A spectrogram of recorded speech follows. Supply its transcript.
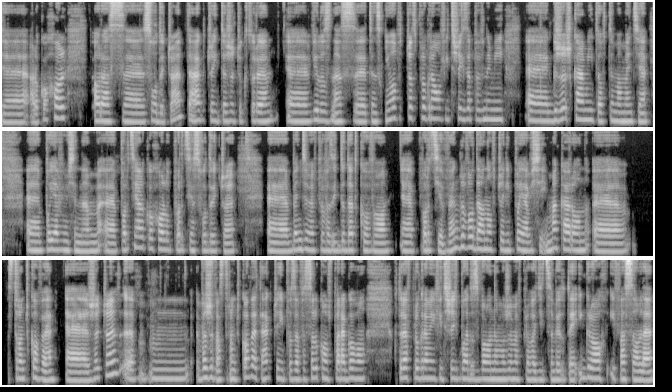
e, alkohol oraz słodycze, tak, czyli te rzeczy, które wielu z nas tęskniło podczas programu Fit6 za pewnymi grzeszkami, to w tym momencie pojawią się nam porcja alkoholu, porcja słodyczy. Będziemy wprowadzać dodatkowo porcję węglowodanów, czyli pojawi się i makaron, strączkowe e, rzeczy, e, mm, warzywa strączkowe, tak, czyli poza fasolką szparagową, która w programie Fit6 była dozwolona, możemy wprowadzić sobie tutaj i groch, i fasolę,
